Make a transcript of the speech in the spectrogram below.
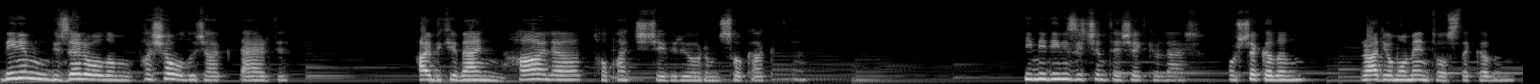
benim güzel oğlum paşa olacak derdi. Halbuki ben hala topaç çeviriyorum sokakta. Dinlediğiniz için teşekkürler. Hoşçakalın. Radyo Momentos'ta kalın.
